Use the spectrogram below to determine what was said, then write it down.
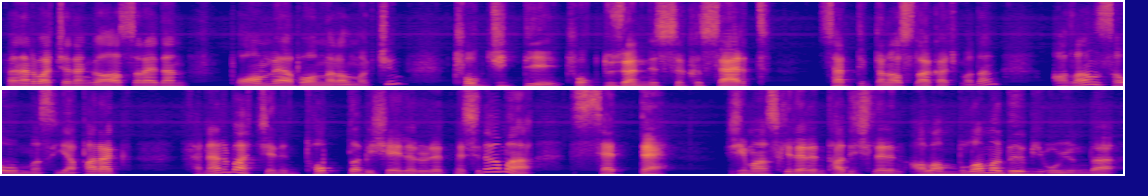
Fenerbahçe'den Galatasaray'dan puan veya puanlar almak için çok ciddi, çok düzenli, sıkı, sert, sertlikten asla kaçmadan alan savunması yaparak Fenerbahçe'nin topla bir şeyler üretmesini ama sette Jimanskilerin, Tadiçlerin alan bulamadığı bir oyunda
